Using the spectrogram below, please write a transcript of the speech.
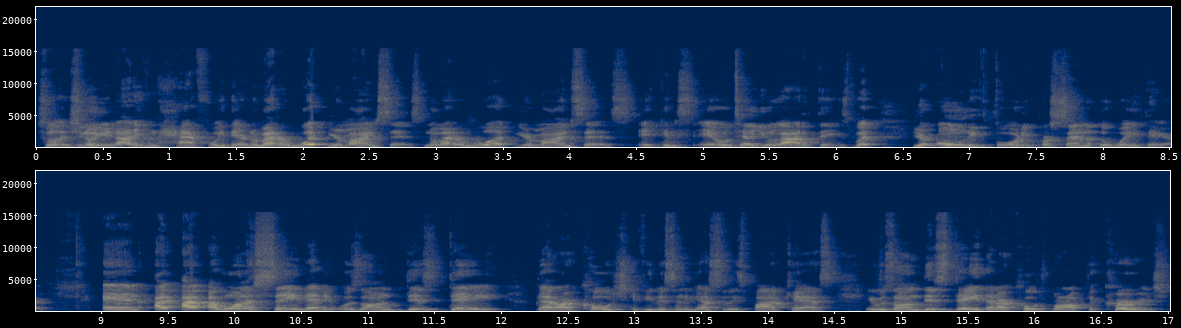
So that you know you're not even halfway there. No matter what your mind says, no matter what your mind says, it can it will tell you a lot of things, but you're only 40% of the way there. And I, I, I want to say that it was on this day that our coach, if you listen to yesterday's podcast, it was on this day that our coach brought up the courage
